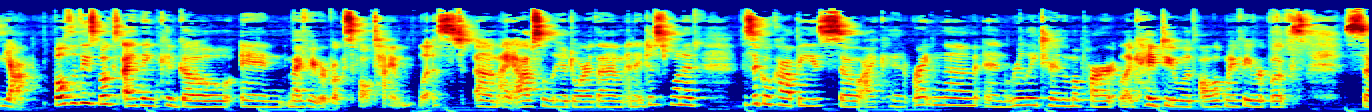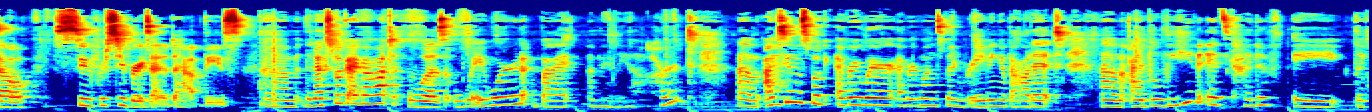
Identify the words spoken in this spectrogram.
yeah, both of these books I think could go in my favorite books of all time list. Um, I absolutely adore them and I just wanted physical copies so I could write in them and really tear them apart like I do with all of my favorite books. So super, super excited to have these. Um, the next book I got was Weyward by Emilia Hart. Um, I've seen this book everywhere. Everyone's been raving about it. Um, I believe it's kind of a like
